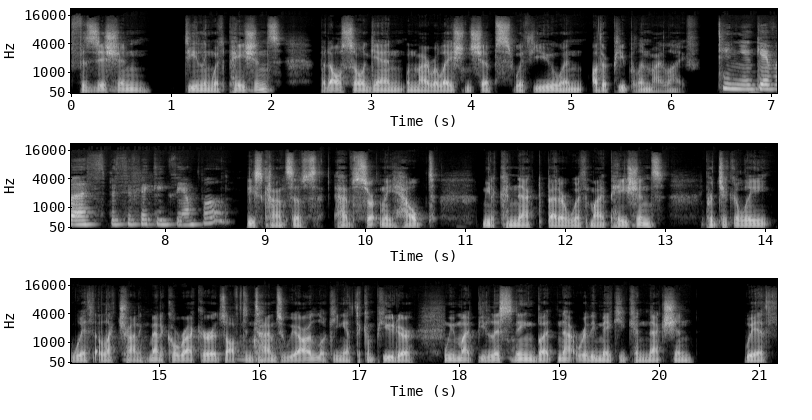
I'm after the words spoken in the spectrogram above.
physician dealing with patients, but also again in my relationships with you and other people in my life. Can you give a specific example? These concepts have certainly helped me to connect better with my patients, particularly with electronic medical records. Oftentimes we are looking at the computer. We might be listening, but not really making connection with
